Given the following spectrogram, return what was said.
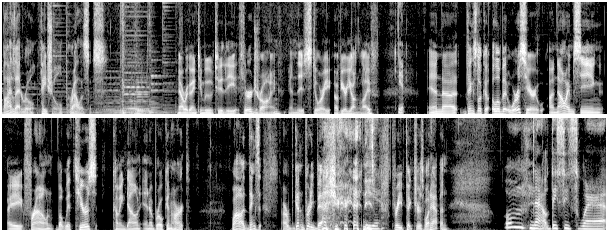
bilateral facial paralysis. Now we're going to move to the third drawing in the story of your young life. Yeah. And uh, things look a, a, little bit worse here. Uh, now I'm seeing a frown, but with tears coming down and a broken heart. Wow, things are getting pretty bad here in these yeah. three pictures. What happened? Um, now this is where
